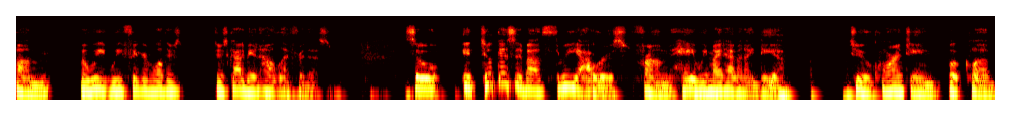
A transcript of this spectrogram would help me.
Um, but we we figured, well, there's there's got to be an outlet for this. So it took us about three hours from hey, we might have an idea, to quarantine book club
